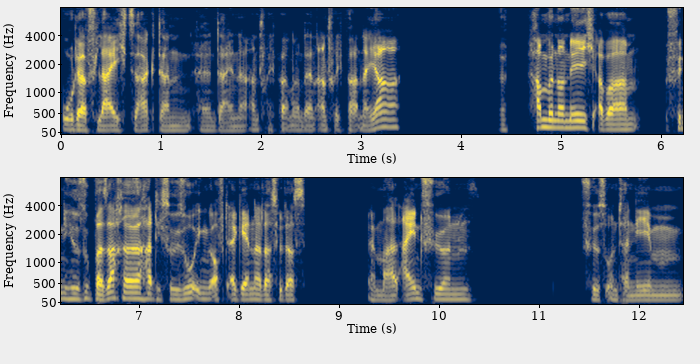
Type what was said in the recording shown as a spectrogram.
Oder vielleicht sagt dann äh, deine Ansprechpartnerin, dein Ansprechpartner, ja, äh, haben wir noch nicht, aber finde ich eine super Sache, hatte ich sowieso irgendwie auf der Agenda, dass wir das äh, mal einführen fürs Unternehmen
